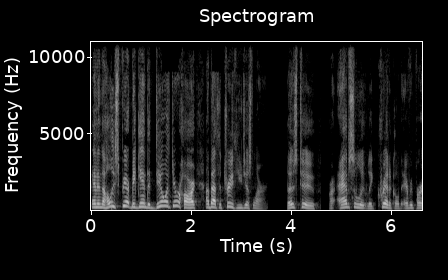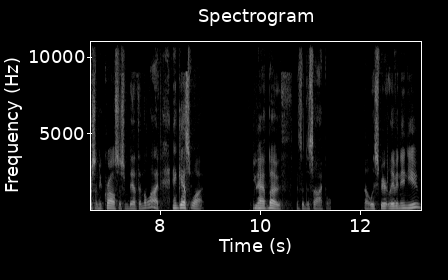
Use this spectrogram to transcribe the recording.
and then the Holy Spirit began to deal with your heart about the truth you just learned. Those two are absolutely critical to every person who crosses from death into life. And guess what? You have both as a disciple the Holy Spirit living in you,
